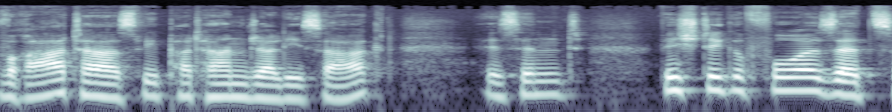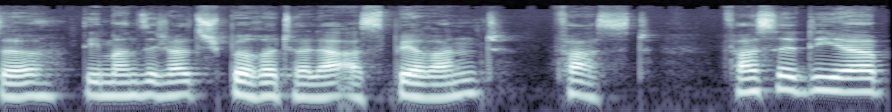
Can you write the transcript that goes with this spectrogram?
Vratas, wie Patanjali sagt. Es sind wichtige Vorsätze, die man sich als spiritueller Aspirant fasst. Fasse dir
